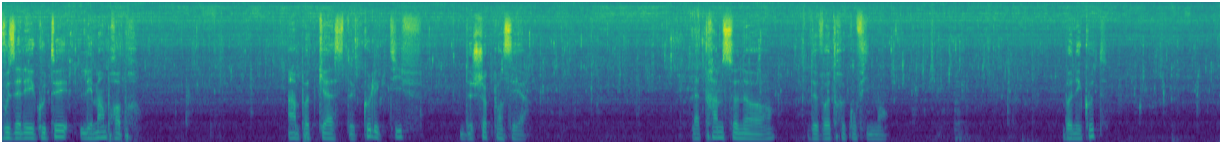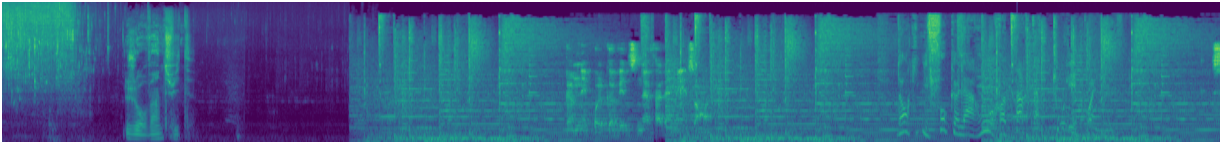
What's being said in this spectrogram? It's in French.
Vous allez écouter Les Mains Propres, un podcast collectif de choc.ca. La trame sonore de votre confinement. Bonne écoute. Jour 28. Ramenez pas le COVID-19 à la maison. Donc, il faut que la roue reparte à tous les points de vue.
